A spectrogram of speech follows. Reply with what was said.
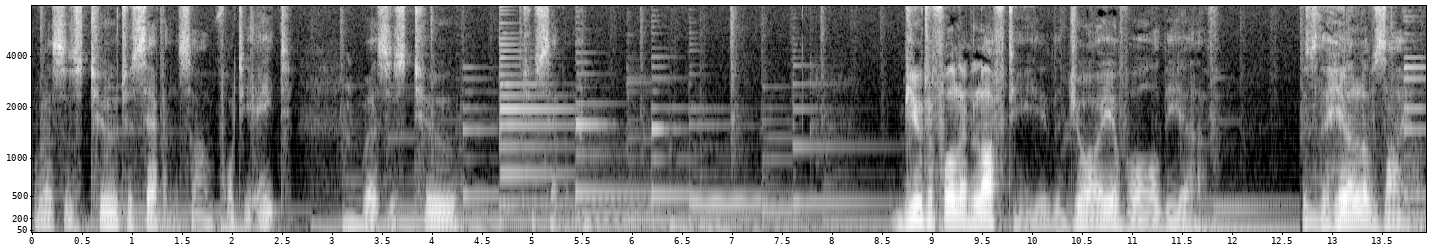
verses 2 to 7. Psalm 48, verses 2 to 7. Beautiful and lofty, the joy of all the earth, is the hill of Zion,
